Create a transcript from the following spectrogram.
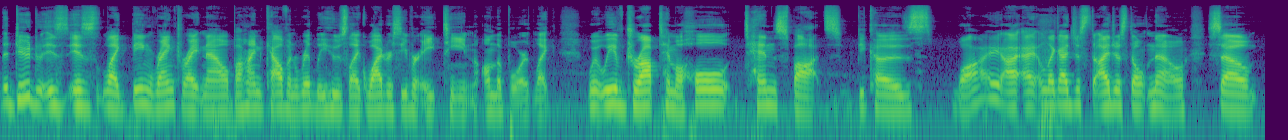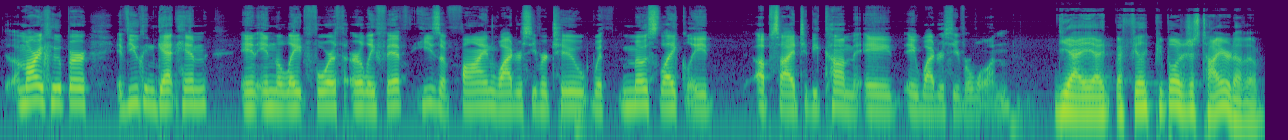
the dude is is like being ranked right now behind Calvin Ridley, who's like wide receiver 18 on the board. Like we, we have dropped him a whole 10 spots because why? I, I like I just I just don't know. So Amari Cooper, if you can get him in in the late fourth, early fifth, he's a fine wide receiver too, with most likely upside to become a a wide receiver one. Yeah, yeah. I feel like people are just tired of him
